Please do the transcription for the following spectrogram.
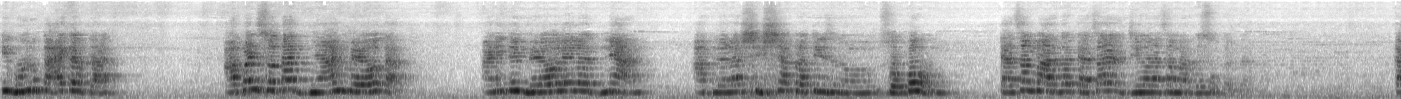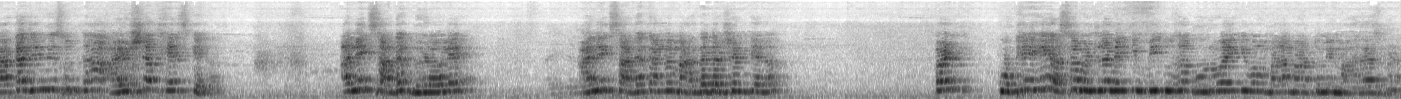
की गुरु काय करतात? आपण स्वतः ज्ञान मिळवतात आणि ते मिळवलेलं ज्ञान आपल्याला शिष्याप्रती सोपवून त्याचा मार्ग त्याचा जीवनाचा मार्ग सुकर करतात काकाजींनी सुद्धा आयुष्यात हेच केलं. अनेक साधक घडवले अनेक साधकांना मार्गदर्शन केलं. पण कुठेही असं म्हटलं नाही की मी तुझा गुरु आहे किंवा मला मा- तुम्ही महाराज म्हणा.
